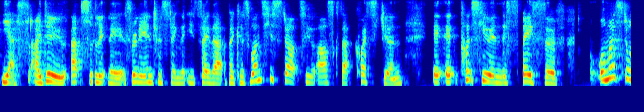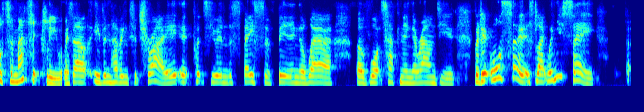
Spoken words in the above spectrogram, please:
Yes, I do. Absolutely. It's really interesting that you say that because once you start to ask that question, it, it, puts you in this space of almost automatically, without even having to try, it puts you in the space of being aware of what's happening around you. But it also, it's like when you say,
